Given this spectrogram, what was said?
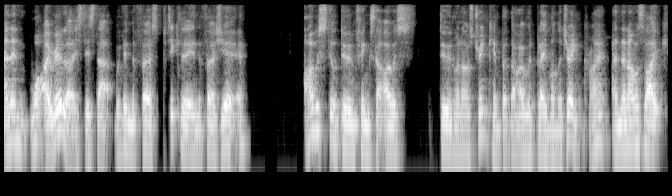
and then what i realized is that within the first particularly in the first year I was still doing things that I was doing when I was drinking, but that I would blame on the drink, right? And then I was like,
